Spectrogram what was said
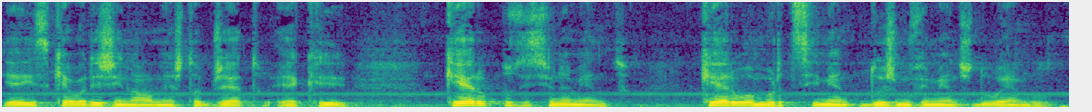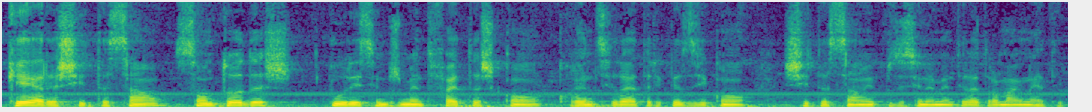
E é isso que é original neste objeto, é que quer o posicionamento, quer o amortecimento dos movimentos do êmbolo, quer a excitação, são todas pura e simplesmente feitas com correntes elétricas e com excitação e posicionamento eletromagnético.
